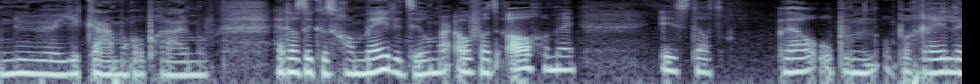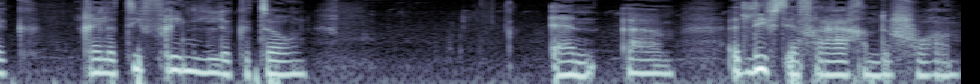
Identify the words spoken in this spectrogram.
nu uh, je kamer opruimen. Of hè, dat ik het gewoon mededeel. Maar over het algemeen is dat wel op een, op een redelijk, relatief vriendelijke toon. En um, het liefst in vragende vorm.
